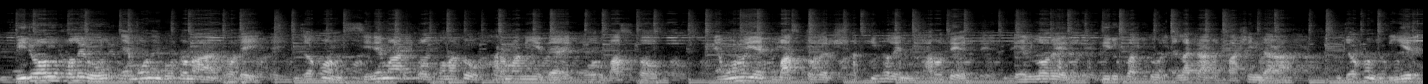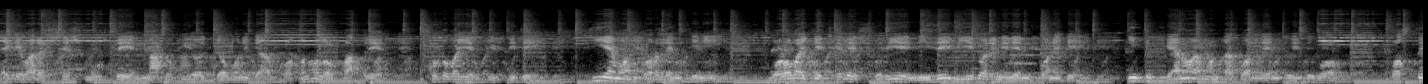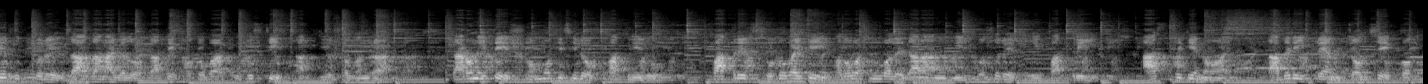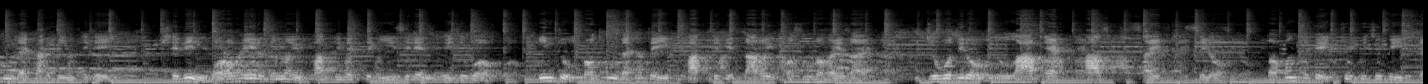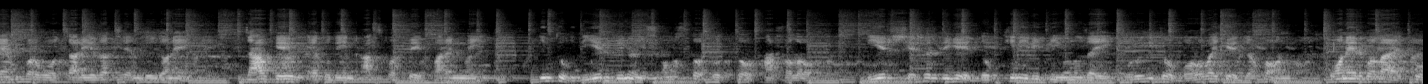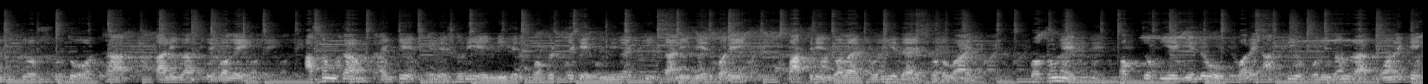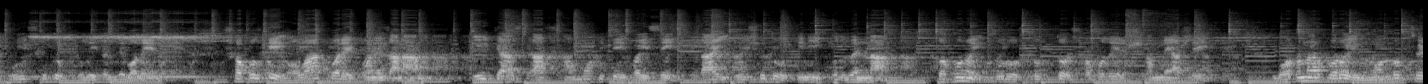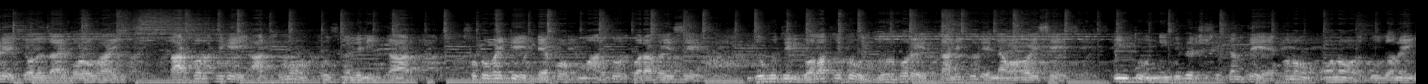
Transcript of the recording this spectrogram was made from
বিরল হলেও এমন ঘটনা ঘটে যখন সিনেমার কল্পনাকেও হার মানিয়ে দেয় ওর বাস্তব। এমনই এক বাস্তবের সাক্ষী হলেন ভারতের ভেল্লোরের তিরুপাত্তুর এলাকার বাসিন্দারা যখন বিয়ের একেবারে শেষ মুহূর্তে নাটকীয় যবনিকা পতন হলো পাত্রের ছোট ভাইয়ের কীর্তিতে, কি এমন করলেন তিনি? বড় ভাইকে ঠেলে সরিয়ে নিজেই বিয়ে করে নিলেন কনেকে কিন্তু কেন এমনটা করলেন ওই যুবক? প্রশ্নের উত্তরে যা জানা গেল তাতে হতবাক উপস্থিত আত্মীয় স্বজনরা। কারণ এতে সম্মতি ছিল পাত্রীরও পাত্রের ছোট ভাইকেই ভালোবাসেন বলে জানান বিশ বছরের ওই পাত্রী। আজ থেকে নয়, তাদের এই প্রেম চলছে প্রথম দেখার দিন থেকেই। সেদিন বড় ভাইয়ের জন্যই পাত্রী দেখতে গিয়েছিলেন ওই যুবক। কিন্তু প্রথম দেখাতেই পাত্রীকে তারই পছন্দ হয়ে যায়। যুবতীরও লাভ এক ফার্স্ট সাইট ছিল। তখন থেকেই চুপি চুপি প্রেম পর্ব চালিয়ে যাচ্ছেন দুজনে। যাও কেউ এতদিন আজ করতে পারেননি। কিন্তু বিয়ের দিনই সমস্ত তথ্য ফাঁস হলো। বিয়ের শেষের দিকে দক্ষিণী রীতি অনুযায়ী পুরোহিত বড় ভাইকে যখন কনের গলায় পবিত্র সুতো অর্থাৎ তালি বাঁধতে বলে, আচমকা ভাইকে ফেলে সরিয়ে নিজের পকেট থেকে অন্য একটি তালি বের করে পাত্রীর গলায় ধরিয়ে দেয় ছোট ভাই। প্রথমে হকচকিয়ে গেলেও পরে আত্মীয় পরিজনরা কনেকে সুতো খুলে ফেলতে বলেন। সকলকে অবাক করে কনে জানান, এই কাজ তার সম্মতিতে হয়েছে, তাই সুতো তিনি খুলবেন না। তখনই পুরো সত্য সকলের সামনে আসে। ঘটনার পরই মণ্ডপ ছেড়ে চলে যায় বড় ভাই। তারপর থেকে আর কোনো খোঁজ মেলেনি তার। ছোট ভাইকে ব্যাপক মারধর করা হয়েছে। যুবতীর গলা থেকেও জোর করে তালি তুলে নেওয়া হয়েছে। কিন্তু নিজেদের সিদ্ধান্তে এখনও অনড় দুজনেই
